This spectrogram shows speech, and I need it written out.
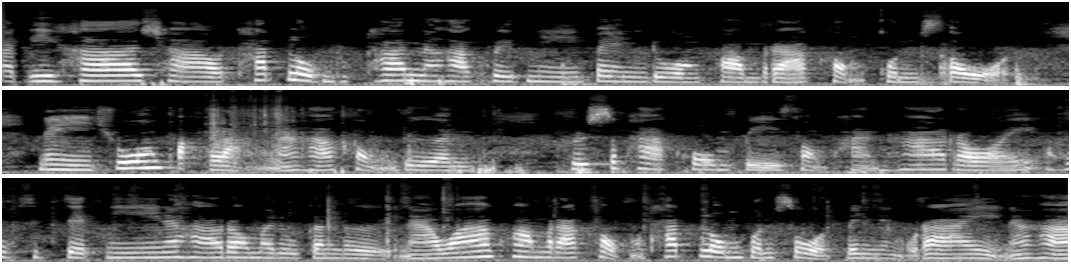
สวัสดีค่ะ ชาวทัดลมทุกท่านนะคะ คลิปนี้เป็นดวงความรักของคนโสด ในช่วงปักหลังนะคะของเดือนพฤษภาคมปี 2567 นี้นะคะ เรามาดูกันเลยนะว่าความรักของทัดลมคนโสดเป็นอย่างไรนะคะ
